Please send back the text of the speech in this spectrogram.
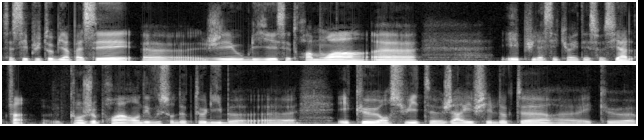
ça s'est plutôt bien passé. Euh, J'ai oublié ces trois mois. Euh, et puis la sécurité sociale. Enfin, quand je prends un rendez-vous sur Doctolib euh, et que ensuite j'arrive chez le docteur euh, et que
